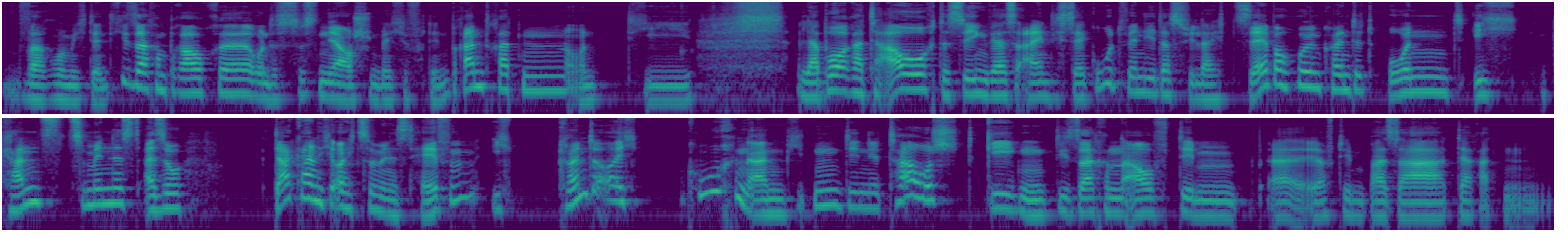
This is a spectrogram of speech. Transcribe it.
warum ich denn die Sachen brauche. Und es wissen ja auch schon welche von den Brandratten und die Laborratte auch. Deswegen wäre es eigentlich sehr gut, wenn ihr das vielleicht selber holen könntet. Und ich kann es zumindest, also da kann ich euch zumindest helfen. Ich könnte euch Kuchen anbieten, den ihr tauscht gegen die Sachen auf dem, äh, auf dem Bazar der Ratten.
